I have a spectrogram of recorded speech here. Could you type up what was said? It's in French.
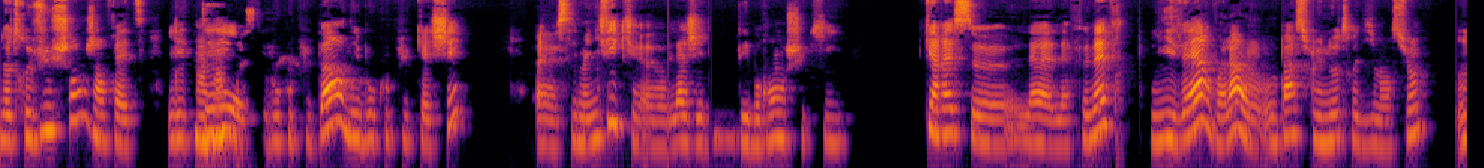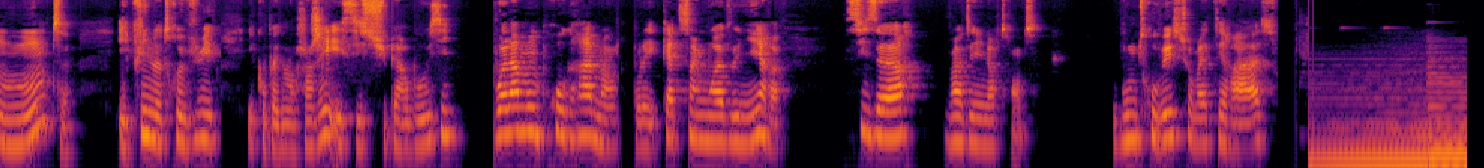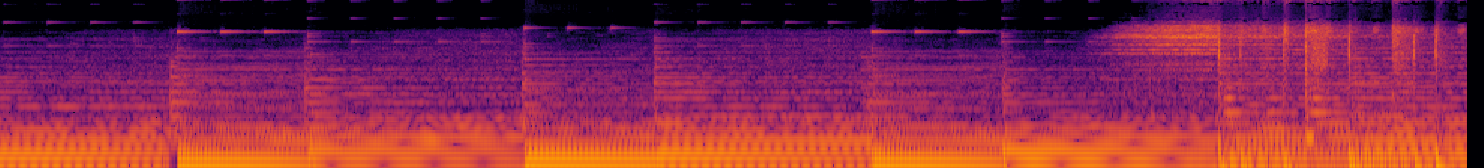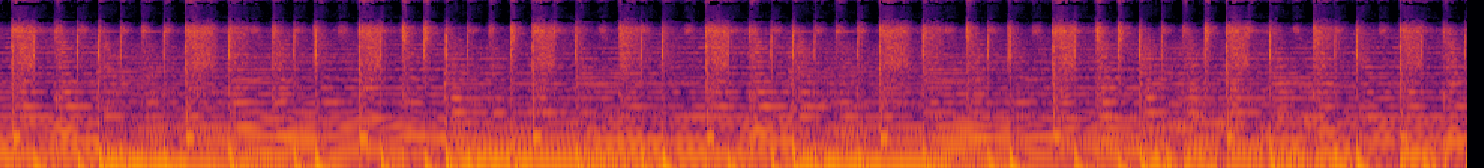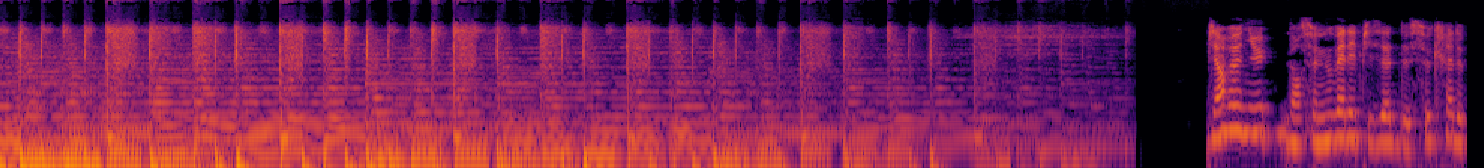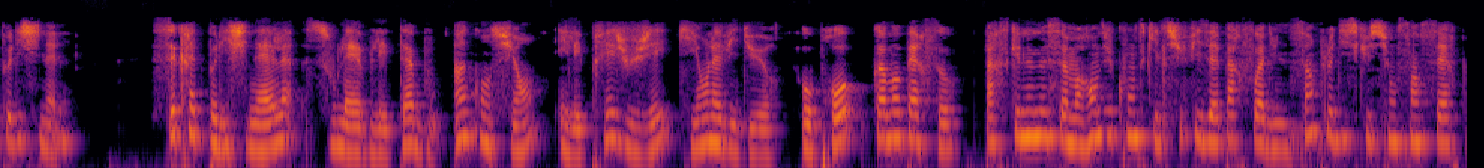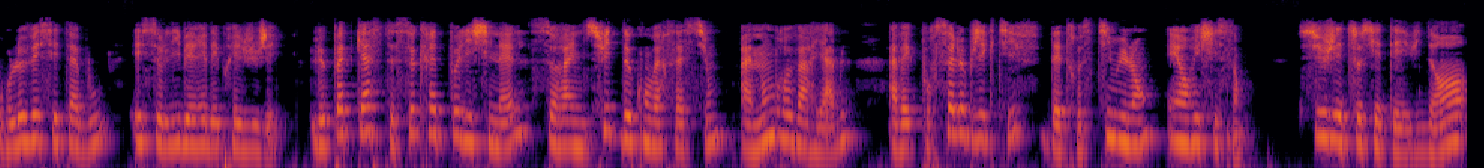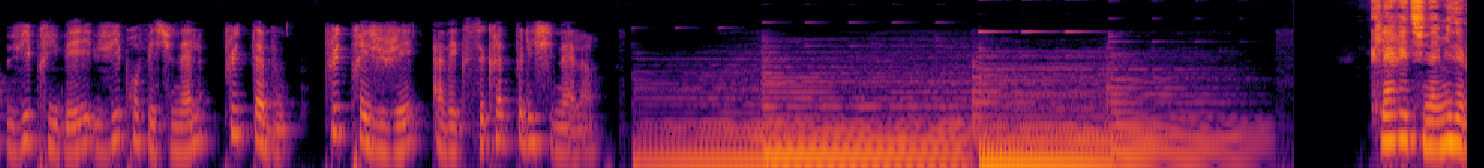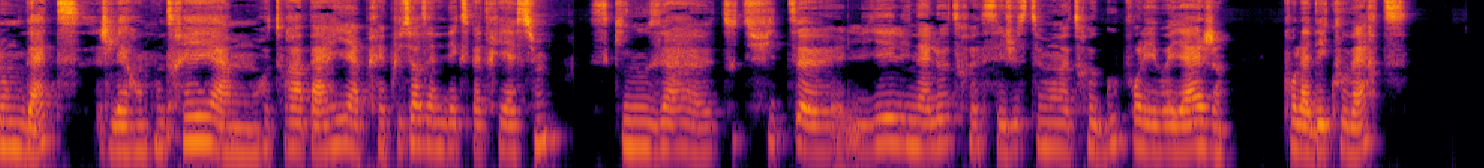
notre vue change en fait. L'été, Mhm. euh, c'est beaucoup plus bas, on est beaucoup plus caché. Euh, c'est magnifique. Euh, là, j'ai des branches qui caressent euh, la, la fenêtre. L'hiver, voilà, on, on part sur une autre dimension, on monte, et puis notre vue est, est complètement changée, et c'est super beau aussi. Voilà mon programme hein, pour les 4-5 mois à venir, 6h, 21h30. Vous me trouvez sur ma terrasse Bienvenue dans ce nouvel épisode de Secrets de Polichinelle. Secret de Polichinelle soulève les tabous inconscients et les préjugés qui ont la vie dure, au pro comme au perso. Parce que nous nous sommes rendus compte qu'il suffisait parfois d'une simple discussion sincère pour lever ces tabous et se libérer des préjugés. Le podcast Secret de Polichinelle sera une suite de conversations à nombre variable, avec pour seul objectif d'être stimulant et enrichissant. Sujet de société évident, vie privée, vie professionnelle, plus de tabous, plus de préjugés avec Secret de Polichinelle. Claire est une amie de longue date. Je l'ai rencontrée à mon retour à Paris après plusieurs années d'expatriation. Ce qui nous a euh, tout de suite euh, liés l'une à l'autre, c'est justement notre goût pour les voyages, pour la découverte.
